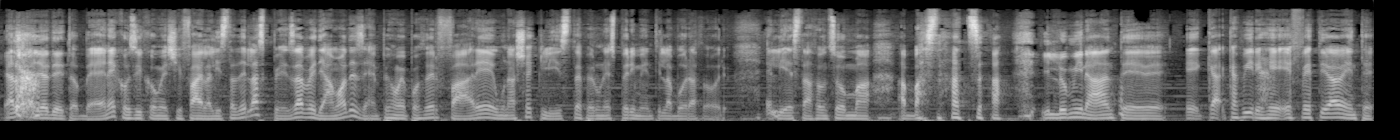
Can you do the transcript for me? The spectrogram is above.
e allora gli ho detto bene, così come ci fai la lista della spesa, vediamo ad esempio come poter fare una checklist per un esperimento in laboratorio. E lì è stato insomma abbastanza illuminante e ca- capire che effettivamente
